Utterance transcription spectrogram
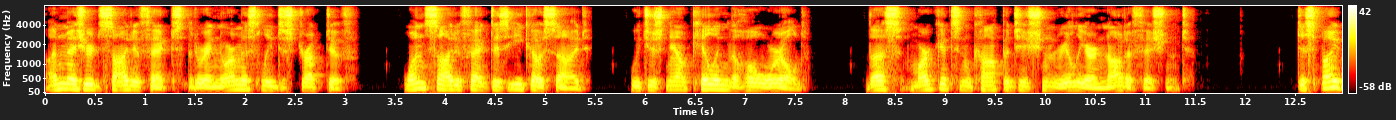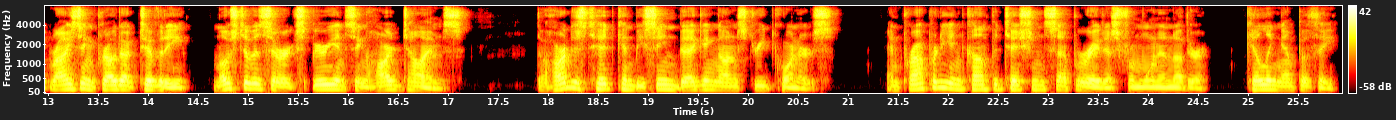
unmeasured side effects that are enormously destructive. One side effect is ecocide, which is now killing the whole world. Thus, markets and competition really are not efficient. Despite rising productivity, most of us are experiencing hard times. The hardest hit can be seen begging on street corners. And property and competition separate us from one another, killing empathy,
